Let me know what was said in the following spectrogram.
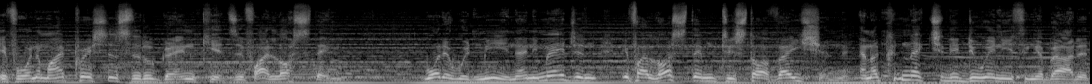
if one of my precious little grandkids, if I lost them, what it would mean. And imagine if I lost them to starvation and I couldn't actually do anything about it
